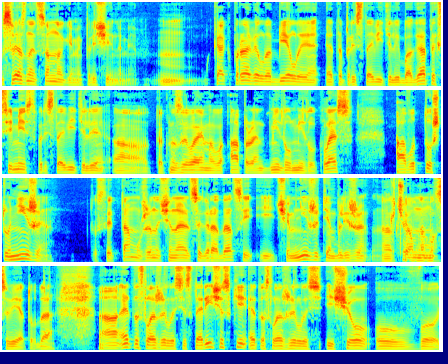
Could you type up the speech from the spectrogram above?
связано это со многими причинами. Как правило, белые – это представители богатых семейств, представители а, так называемого upper and middle middle class, а вот то, что ниже, то сказать, там уже начинаются градации, и чем ниже, тем ближе э, к, к темному цвету, да. А, это сложилось исторически, это сложилось еще в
